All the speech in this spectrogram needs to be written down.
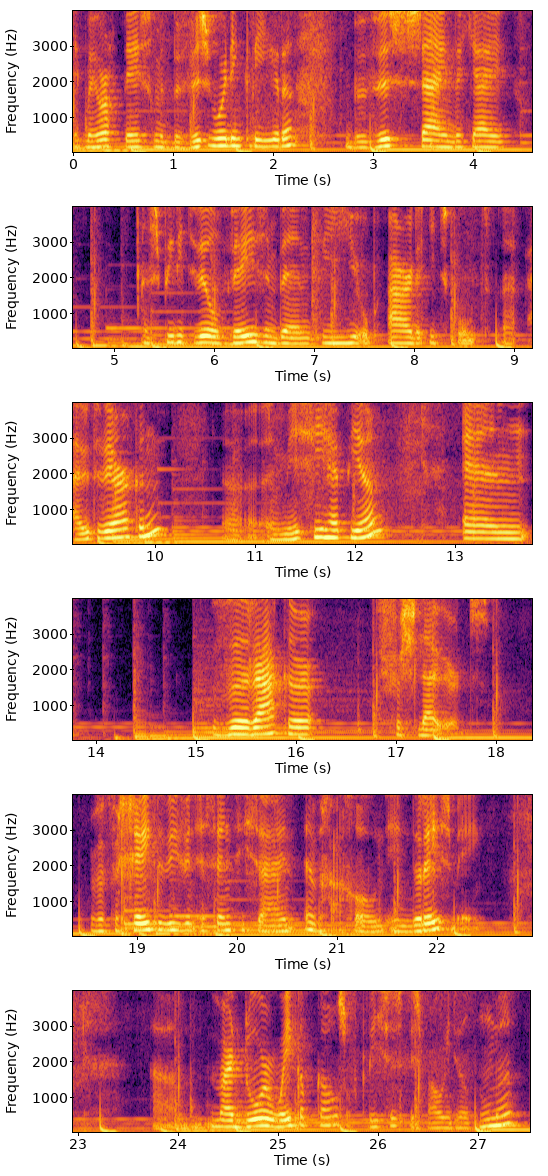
ik ben heel erg bezig met bewustwording creëren. Bewustzijn dat jij een spiritueel wezen bent die hier op aarde iets komt uh, uitwerken. Uh, een missie heb je. En we raken versluierd. We vergeten wie we in essentie zijn en we gaan gewoon in de race mee. Um, maar door wake-up calls of crisis, het is maar hoe je het wilt noemen,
